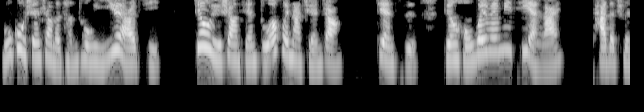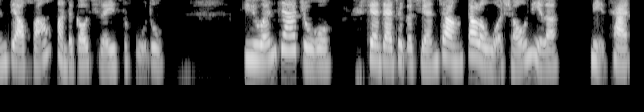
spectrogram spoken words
不顾身上的疼痛，一跃而起，就欲上前夺回那权杖。见此，惊鸿微微眯起眼来。他的唇角缓缓地勾起了一丝弧度。宇文家主，现在这个权杖到了我手里了，你猜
